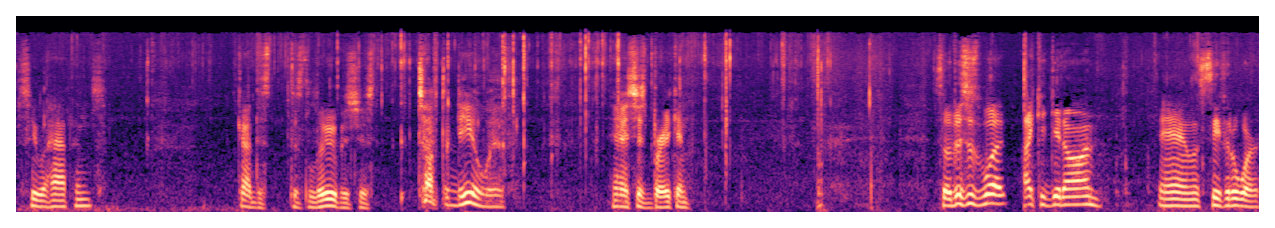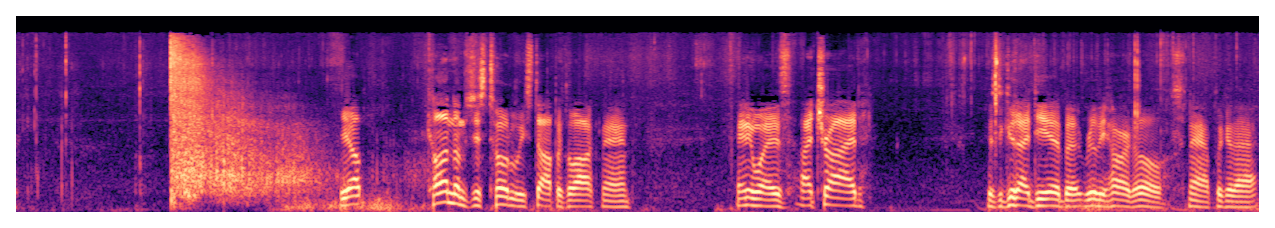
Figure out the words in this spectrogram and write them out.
see what happens. God, this, this lube is just tough to deal with. Yeah, it's just breaking. So this is what I could get on, and let's see if it'll work. Yep, Condoms just totally stop a Glock, man. Anyways, I tried. It's a good idea, but really hard. Oh, snap, look at that.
